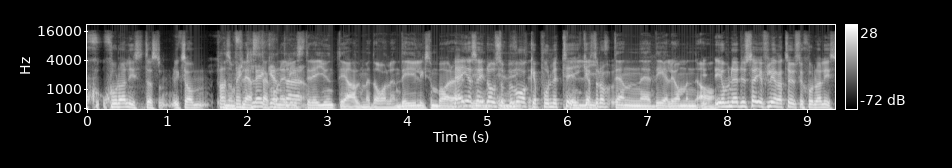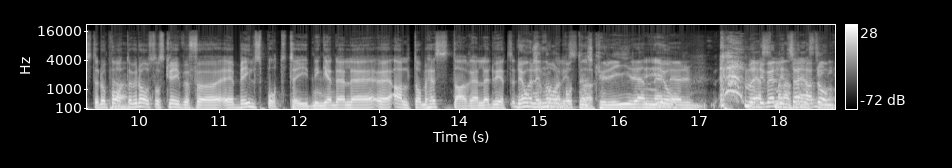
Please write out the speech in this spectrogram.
journalister som liksom... de flesta journalister är ju inte i Almedalen. Det är ju liksom bara... Nej, jag säger det är de som en- en bevakar politik. En Alltså de- liten eh, del. Ja, men, ja. Ja, men när du säger flera tusen journalister, då pratar Ja. vi de som skriver för eh, Bilsporttidningen eller eh, Allt om hästar. Eller, du vet, det är också eller. Norrbottenskuriren eller Men det är, väldigt sällan de,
